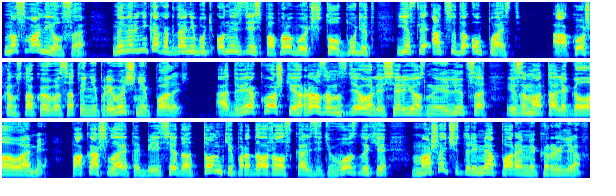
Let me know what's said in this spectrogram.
но свалился. Наверняка когда-нибудь он и здесь попробует, что будет, если отсюда упасть. А кошкам с такой высоты непривычнее падать? А две кошки разом сделали серьезные лица и замотали головами. Пока шла эта беседа, Тонкий продолжал скользить в воздухе, маша четырьмя парами крыльев.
